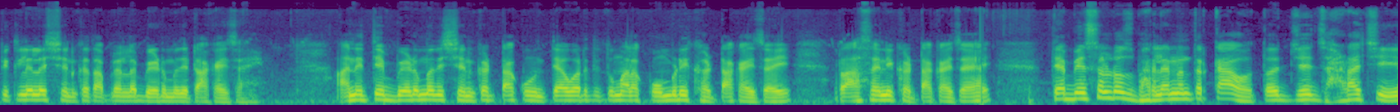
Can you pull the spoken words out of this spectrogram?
पिकलेलं शेणखत आपल्याला बेडमध्ये टाकायचं आहे. आणि ते बेडमध्ये शेणखत टाकून त्यावरती तुम्हाला कोंबडी खत टाकायचं आहे रासायनिक खत टाकायचं आहे. त्या बेसल डोस भरल्यानंतर काय होतं जे झाडाची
